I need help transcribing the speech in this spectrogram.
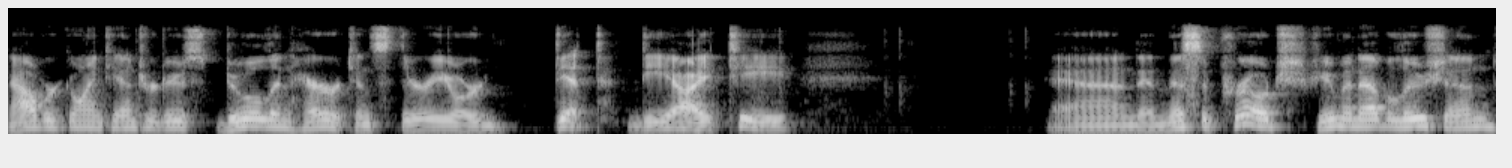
Now we're going to introduce dual inheritance theory or DIT, D-I-T. And in this approach, human evolution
